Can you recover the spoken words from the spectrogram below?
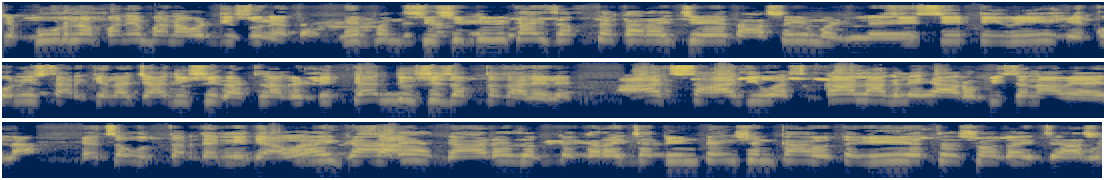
ते पूर्णपणे बनावट दिसून येत आहे नाही पण सीसीटीव्ही काय जप्त करायचे आहेत असंही म्हटलंय सीसीटीव्ही एकोणीस तारखेला ज्या दिवशी घटना घडली त्याच दिवशी जप्त झालेले आहेत. आज सहा दिवस का लागले हे आरोपीचं नाव यायला? याचं उत्तर त्यांनी द्यावं. काही गाड्या जप्त करायच्यात इंटेन्शन काय होतं हे शोधायचं असं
